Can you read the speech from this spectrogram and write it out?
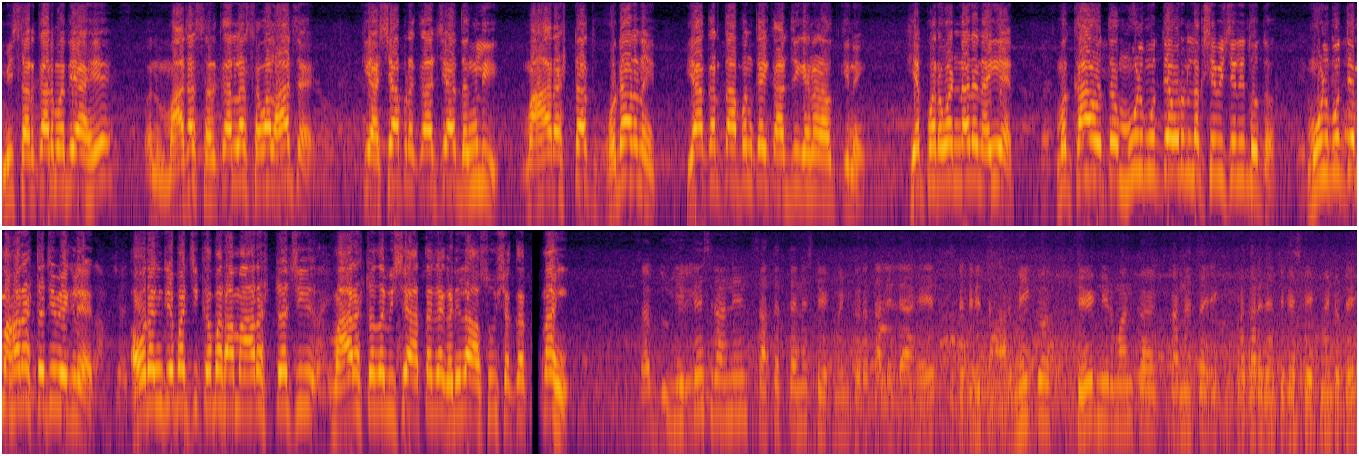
मी सरकारमध्ये आहे पण माझा सरकारला सवाल हाच आहे की अशा प्रकारच्या दंगली महाराष्ट्रात होणार नाहीत याकरता आपण काही काळजी घेणार आहोत की नाही? हे परवडणारे नाही आहेत. मग काय होतं? मूळ मुद्द्यावरून लक्ष विचलित होतं. मूळ मुद्दे महाराष्ट्राचे वेगळे आहेत. औरंगजेबाची कबर हा महाराष्ट्राची महाराष्ट्राचा विषय आताच्या घडीला असू शकत नाही. नितेश राणे सातत्याने स्टेटमेंट करत आलेले आहेत. कुठेतरी धार्मिक तेढ निर्माण क- करण्याचं एक प्रकारे त्यांचे काही स्टेटमेंट होते.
